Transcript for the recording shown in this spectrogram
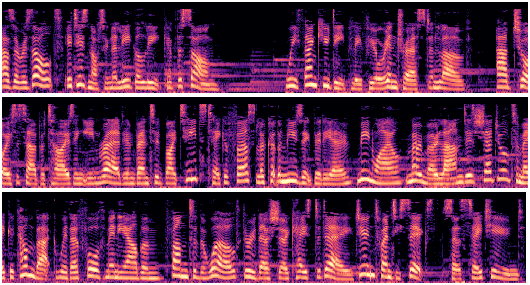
As a result, it is not an illegal leak of the song. We thank you deeply for your interest and love. Ad Choices Advertising in Red invented by T to take a first look at the music video. Meanwhile, Momoland is scheduled to make a comeback with their fourth mini-album, Fun to the World, through their showcase today, June 26, so stay tuned.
